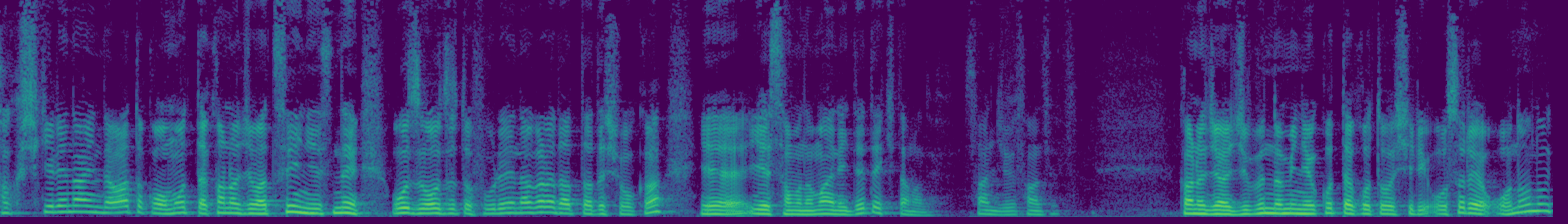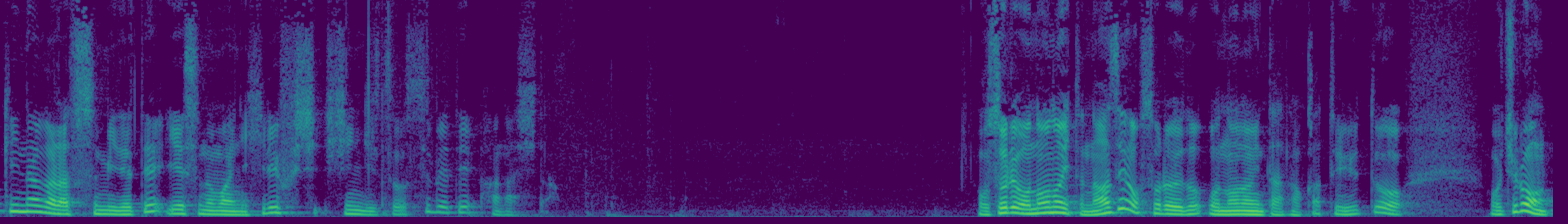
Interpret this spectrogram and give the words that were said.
う隠しきれないんだわとか思った彼女はついにですね、おずおずと震えながらだったでしょうか、イエス様の前に出てきたのです。33節彼女は自分の身に起こったことを知り、恐れをおののきながら進み出て、イエスの前にひれ伏し、真実をすべて話した。恐れをおののいた。なぜ恐れをおののいたのかというと、もちろん、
